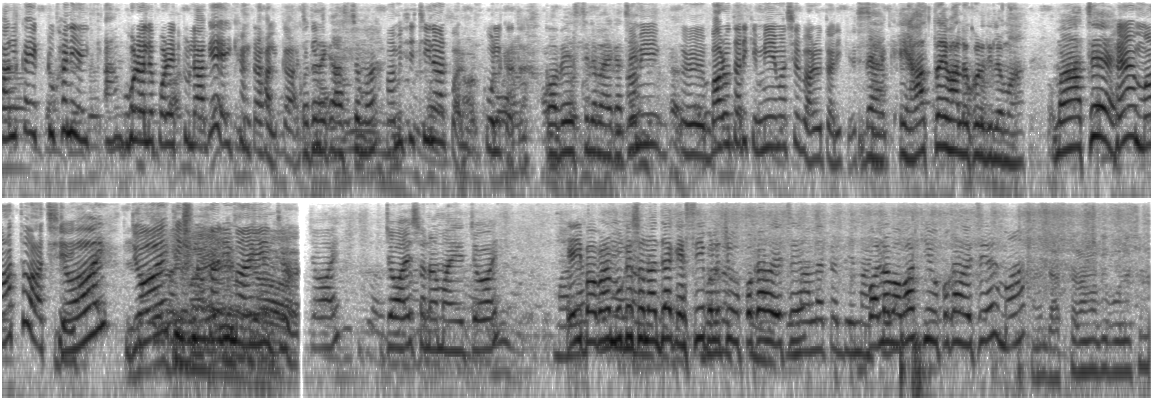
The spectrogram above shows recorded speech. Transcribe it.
হালকা একটুখানি এই ঘোরালে পরে একটু লাগে এইখানটা হালকা আছে। কোথা থেকে আসছো মা? আমি সেই চিনার পার কলকাতা। কবে এসেছিলে মায়ের কাছে? আমি বারো তারিখে মে মাসের বারো তারিখে দেখ এই হাতটাই ভালো করে দিল মা। মা আছে? হ্যাঁ মা তো আছে। জয়। জয় কৃষ্ণকালী মায়ের জয়। জয় জয় সোনা মায়ের জয়। এই বাবার মুখে শোনা যাক এসেই বলেছে উপকার হয়েছে। বলো বাবা কি উপকার হয়েছে মা? ডাক্তার আমাকে বলেছিল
